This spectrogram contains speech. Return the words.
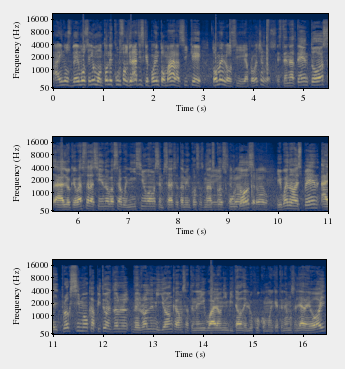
ahí nos vemos. Hay un montón de cursos gratis que pueden tomar, así que tómenlos y aprovechenlos. Estén atentos a lo que va a estar haciendo, va a estar buenísimo. Vamos a empezar a hacer también cosas más Sí, cosas cerrado, juntos. cerrado. Y bueno, esperen al próximo capítulo del, Rol- del Rol del Millón que vamos a tener igual a un invitado de lujo como el que tenemos el día de hoy.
